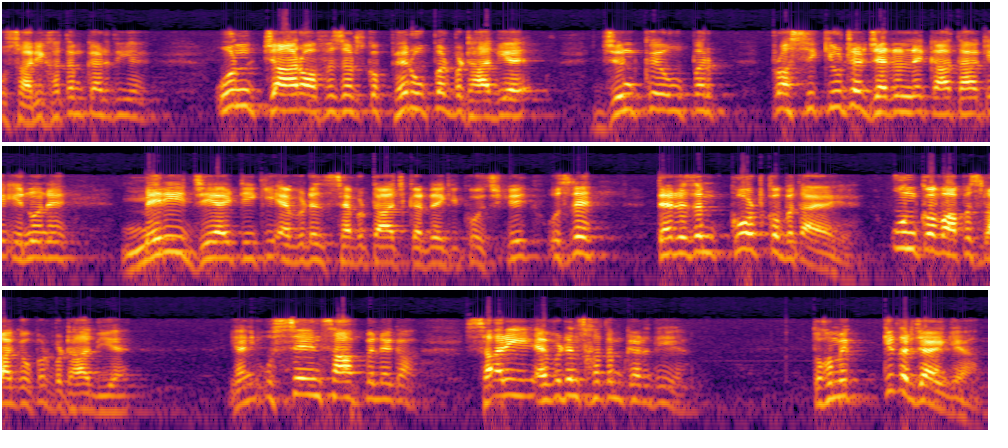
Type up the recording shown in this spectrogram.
वो सारी खत्म कर दी है। उन चार ऑफिसर्स को फिर ऊपर बैठा दिया जिनके ऊपर प्रोसिक्यूटर जनरल ने कहा था कि इन्होंने मेरी जेआईटी की एविडेंस सेबोटाज करने की कोशिश की। उसने टेररिज्म कोर्ट को बताया है, उनको वापस लाके ऊपर बैठा दिया है। यानी उससे इंसाफ मिलेगा। सारी एविडेंस खत्म कर दी है। तो हमें किधर जाएँगे आप?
